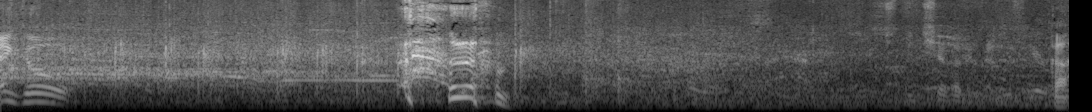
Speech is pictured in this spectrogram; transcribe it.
Thank you. 가.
